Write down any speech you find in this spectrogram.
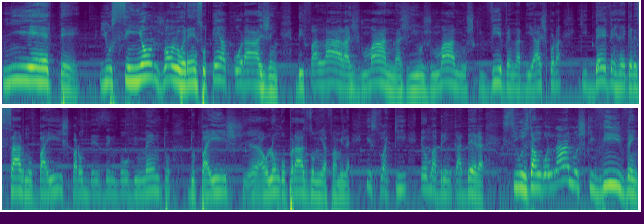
niete. E o senhor João Lourenço tem a coragem de falar às manas e os manos que vivem na diáspora que devem regressar no país para o desenvolvimento do país eh, ao longo prazo, minha família. Isso aqui é uma brincadeira. Se os angolanos que vivem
